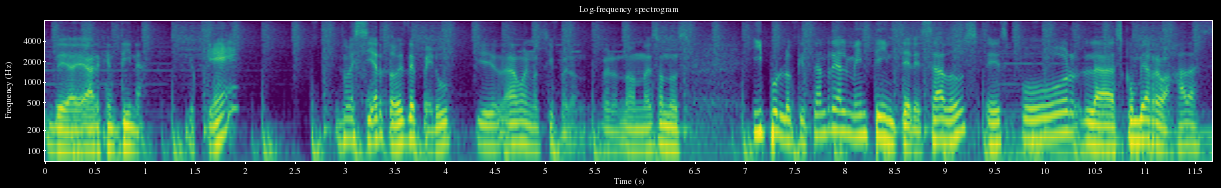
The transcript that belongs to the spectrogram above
de Argentina. Yo, ¿qué? No es cierto, es de Perú. Y, ah, bueno, sí, pero, pero no, no, eso no es. Y por lo que están realmente interesados es por las cumbias rebajadas.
